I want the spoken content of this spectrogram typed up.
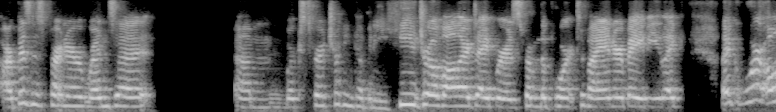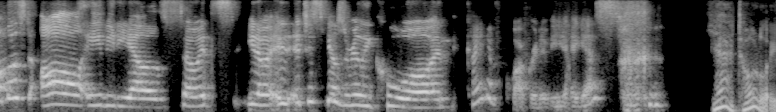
our business partner runs a um, works for a trucking company. He drove all our diapers from the port to my inner baby. Like, like we're almost all ABDLs. So it's, you know, it, it just feels really cool and kind of cooperative I guess. yeah, totally.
